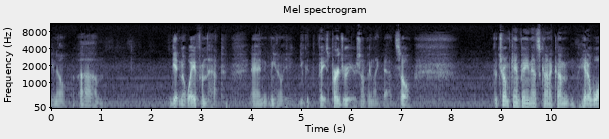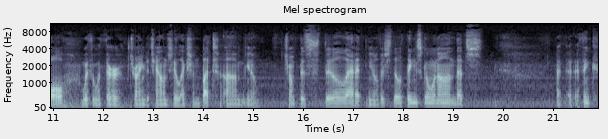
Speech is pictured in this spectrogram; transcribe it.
you know, um, getting away from that, and you know, you, you could face perjury or something like that. So. The Trump campaign has kind of come hit a wall with with their trying to challenge the election, but um, you know Trump is still at it. You know, there's still things going on that's. I, I, I think.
